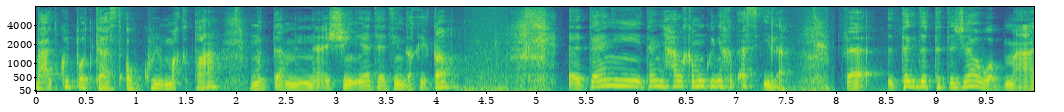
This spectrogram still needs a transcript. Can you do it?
بعد كل بودكاست أو كل مقطع مدة من 20 إلى 30 دقيقة آه، تاني تاني حلقة ممكن ياخذ أسئلة. فتقدر تتجاوب مع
